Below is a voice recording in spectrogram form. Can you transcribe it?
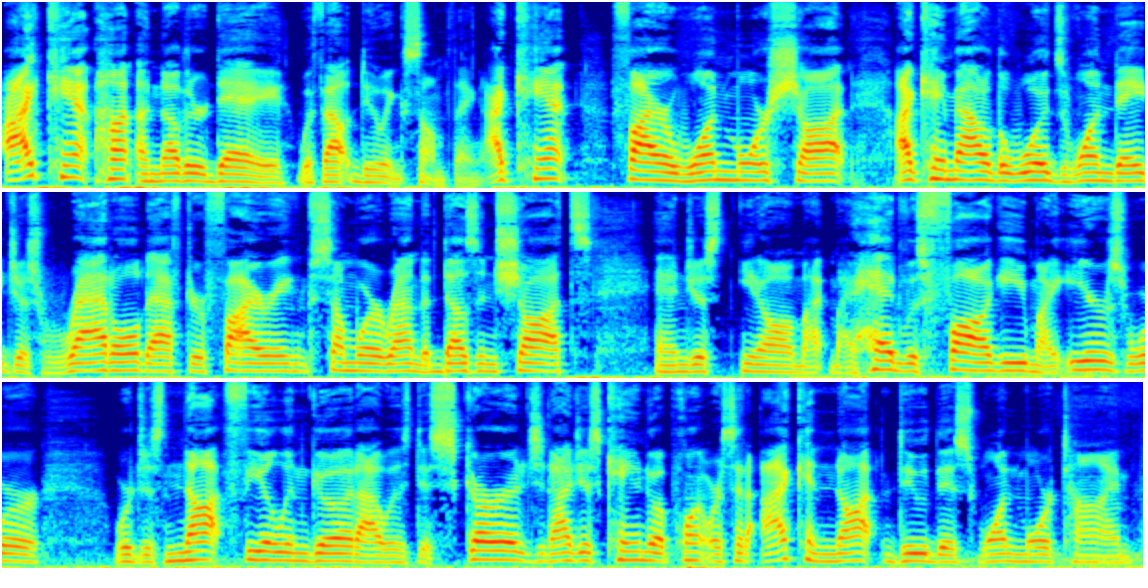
I can't hunt another day without doing something. I can't fire one more shot. I came out of the woods one day just rattled after firing somewhere around a dozen shots and just, you know, my my head was foggy, my ears were were just not feeling good. I was discouraged and I just came to a point where I said I cannot do this one more time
